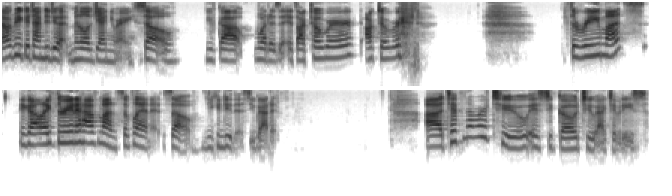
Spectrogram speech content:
that would be a good time to do it middle of january. So you've got what is it? It's october october. Three months? You got like three and a half months to plan it. So you can do this. You got it. Uh, tip number two is to go to activities.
